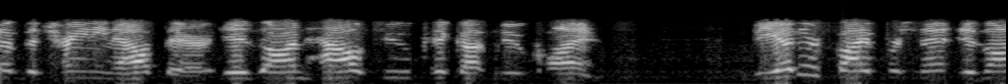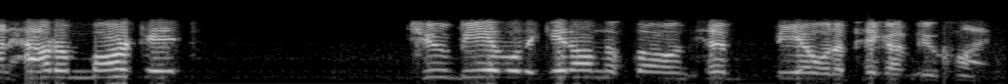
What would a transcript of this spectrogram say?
of the training out there is on how to pick up new clients. The other 5% is on how to market to be able to get on the phone to be able to pick up new clients.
